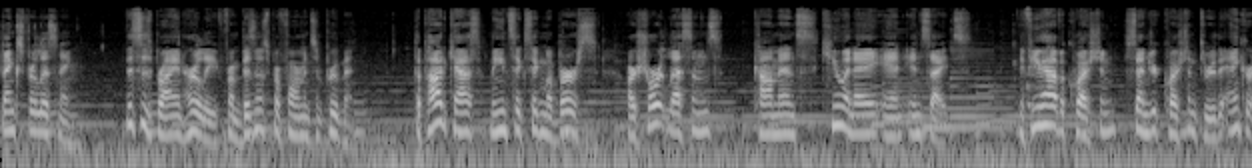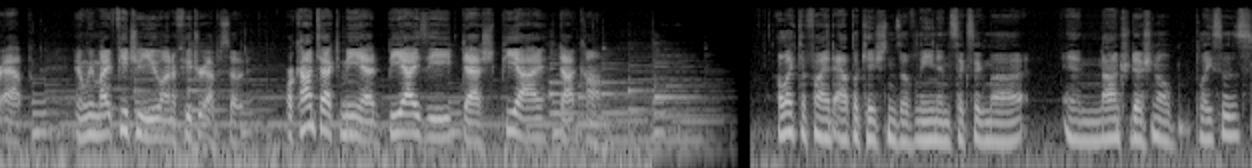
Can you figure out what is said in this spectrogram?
Thanks for listening. This is Brion Hurley from Business Performance Improvement. The podcast Lean Six Sigma Bursts are short lessons, comments, Q&A, and insights. If you have a question, send your question through the Anchor app, and we might feature you on a future episode. Or contact me at biz-pi.com. I like to find applications of Lean and Six Sigma in non-traditional places,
